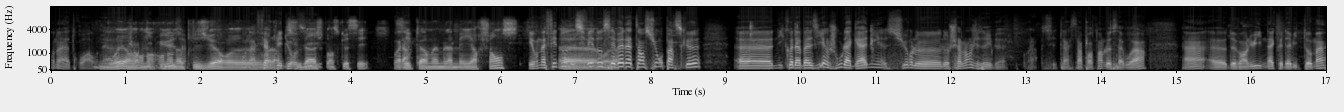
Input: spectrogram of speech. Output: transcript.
on en a trois. On, on, en a plusieurs. on a Fairplay voilà. je pense que c'est quand même la meilleure chance. Et on a fait Fedo Seven, attention, parce que euh, Nicolas Bazir joue la gagne sur le, challenge des drivers. c'est important de le savoir. Hein. Euh, devant lui, il n'a que David Thomas.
